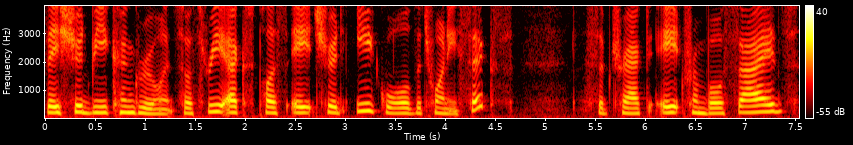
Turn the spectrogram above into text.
they should be congruent. So 3x plus 8 should equal the 26. Subtract 8 from both sides.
